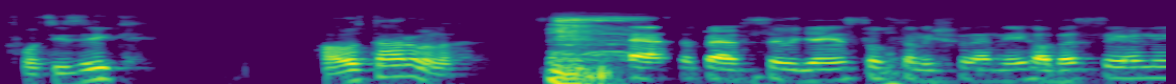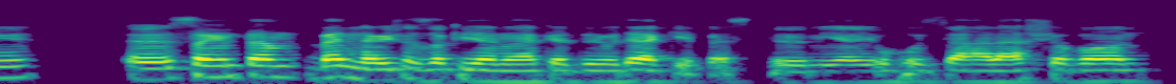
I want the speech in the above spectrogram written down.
focizik. Hallottál róla? Persze, persze, ugye én szoktam is vele néha beszélni. Szerintem benne is az a kiemelkedő, hogy elképesztő milyen jó hozzáállása van.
